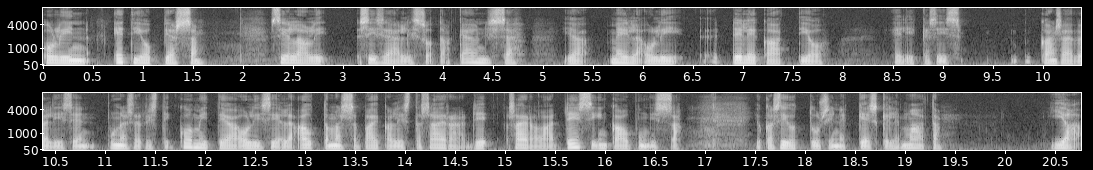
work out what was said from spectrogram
olin Etiopiassa. Siellä oli sisällissota käynnissä ja meillä oli delegaatio, eli siis kansainvälisen punaisen komitea oli siellä auttamassa paikallista sairaalaa Desin kaupungissa, joka sijoittuu sinne keskelle maata. Ja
